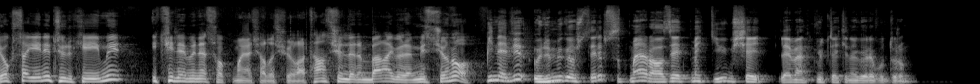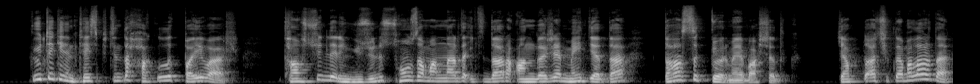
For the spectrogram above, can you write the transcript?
yoksa yeni Türkiye'yi mi ikilemine sokmaya çalışıyorlar. Tansu bana göre misyonu o. Bir nevi ölümü gösterip sıtmaya razı etmek gibi bir şey Levent Gültekin'e göre bu durum. Gültekin'in tespitinde haklılık payı var. Tansu yüzünü son zamanlarda iktidara angaja medyada daha sık görmeye başladık. Yaptığı açıklamalar da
